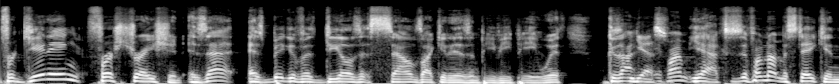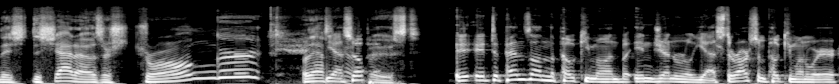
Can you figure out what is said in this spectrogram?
Forgetting frustration is that as big of a deal as it sounds like it is in PvP? With because I Yes. if I'm yeah because if I'm not mistaken, the the shadows are stronger or they have Yeah, so- boost. It, it depends on the Pokemon, but in general, yes, there are some Pokemon where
